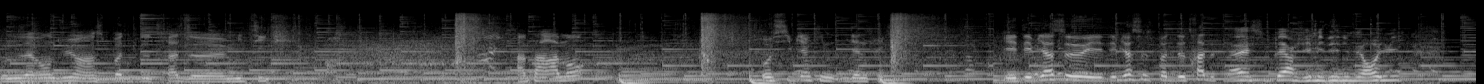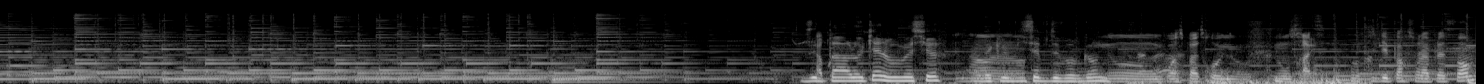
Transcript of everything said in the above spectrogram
on nous a vendu un spot de trad euh, mythique. Apparemment aussi bien qu'Indian Creek. Il était bien ce, il était bien ce spot de trad? Ouais super, j'ai mis des numéros 8. Vous êtes Ah. pas un local vous monsieur Non, Avec le non, non. biceps de Wolfgang Nous on coince pas trop, nous, nous on tracte. On petit départ sur la plateforme.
